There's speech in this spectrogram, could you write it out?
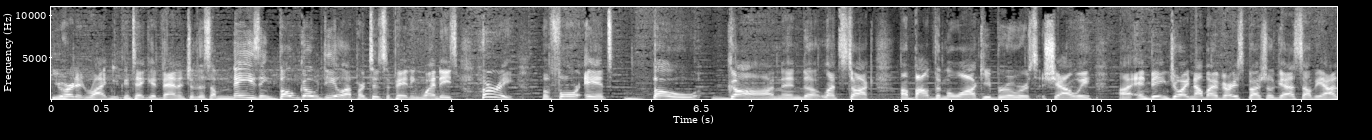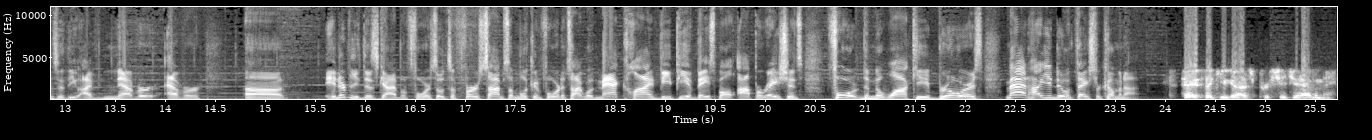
You heard it right. You can take advantage of this amazing BOGO deal at participating Wendy's. Hurry before it's Bo gone. And uh, let's talk about the Milwaukee Brewers, shall we? Uh, and being joined now by a very special guest. I'll be honest with you, I've never, ever. Uh, interviewed this guy before, so it's the first time. So I'm looking forward to talking with Matt Kleine, VP of Baseball Operations for the Milwaukee Brewers. Matt, how you doing? Thanks for coming on. Hey, thank you guys. Appreciate you having me.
